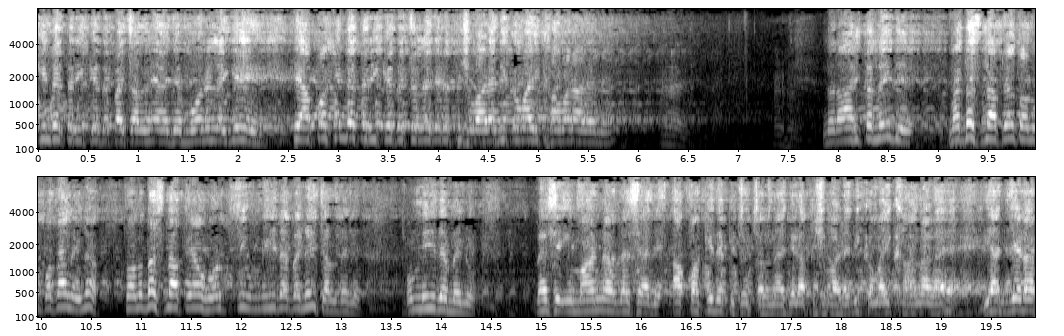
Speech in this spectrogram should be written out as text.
کھے طریقے تے پہ چلنے جی من لیے تے آپ کھے طریقے تے چلے جی پچھواڑے دی کمائی کھاون والے نے؟ ناراض تو نہیں دے۔ میں دسنا پیا تمہیں پتا نہیں نا۔ تمہیں دسنا پیا ہوں تھی امید ہے نہیں چلتے ہیں امید ہے مینو ویسے ایمان نال دسیا جی آپ کہ پیچھے چلنا ہے؟ جہاں پچھواڑے کی کمائی کھان والا ہے یا جہاں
